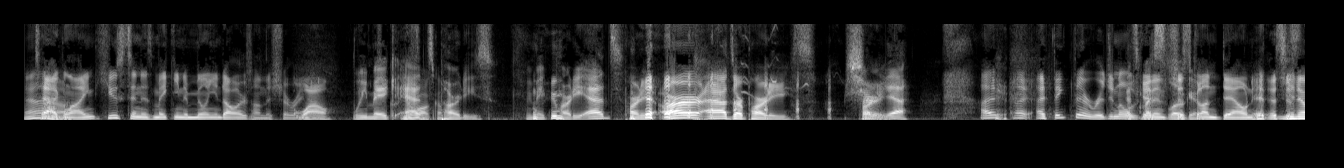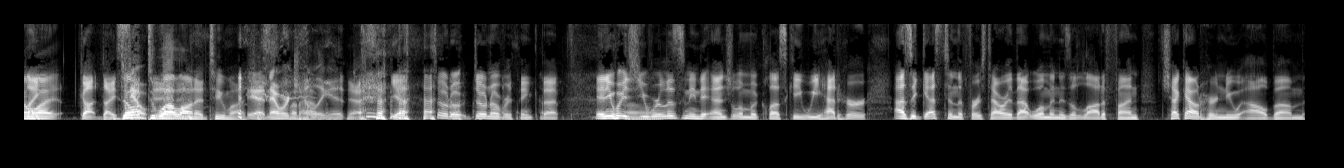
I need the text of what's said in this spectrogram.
Yeah. tagline. Houston is making a million dollars on this show right now. Wow, We make You're ads welcome. parties. We make party ads. party. Our ads are parties. Sure, Party. yeah. Now. I, I I think the original was That's my good and just gone down. It- it's you just know like what? got dissected. Don't dwell on it too much. Yeah, That's now we're what killing happened. Yeah. yeah, don't don't overthink that. Anyways, you Oh. were listening to Angela McCluskey. We had her as a guest in the first hour. That woman is a lot of fun. Check out her new album,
